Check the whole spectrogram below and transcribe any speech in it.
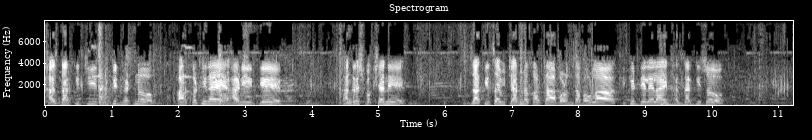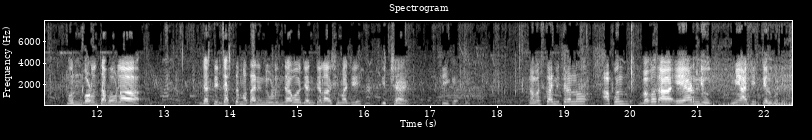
खासदारकीची तिकीट भेटणं फार कठीण आहे. आणि ते काँग्रेस पक्षाने जातीचा विचार न करता बळवंता भाऊला तिकीट दिलेलं आहे खासदारकीचं. म्हणून बळवंता भाऊला जास्तीत जास्त मताने निवडून द्यावं जनतेला अशी माझी इच्छा आहे. ठीक आहे ठीक नमस्कार मित्रांनो आपण बघत आहात ए आर न्यूज. मी आशिष तेलगुटे.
